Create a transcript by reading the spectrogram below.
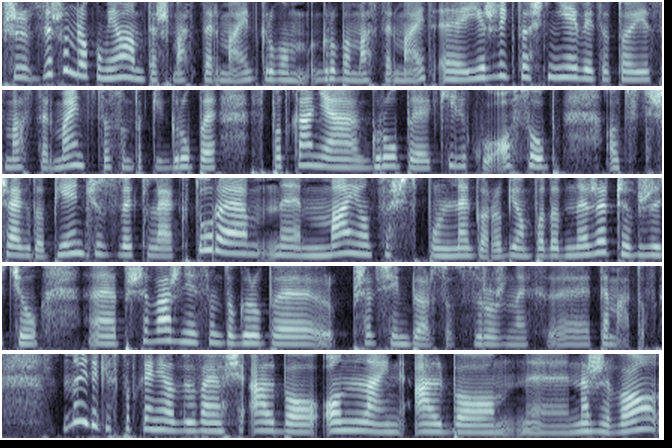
W, w zeszłym roku miałam też mastermind, grupę, grupę mastermind. E, jeżeli ktoś nie wie, co to jest mastermind, to są takie grupy, spotkania grupy kilku osób, od trzech do pięciu zwykle, które mają coś wspólnego, robią podobne rzeczy w życiu. E, przeważnie są to grupy przedsiębiorców z różnych e, tematów. No i takie spotkania odbywają się albo online, albo na żywo.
